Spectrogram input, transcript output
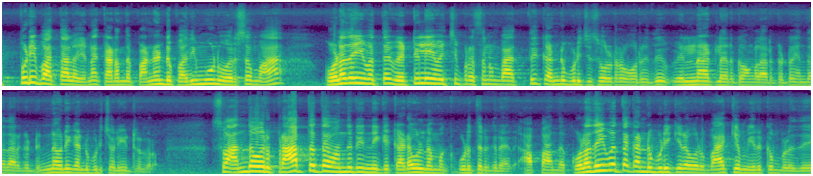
எப்படி பார்த்தாலும் ஏன்னா கடந்த பன்னெண்டு பதிமூணு வருஷமாக குலதெய்வத்தை வெட்டிலையை வச்சு பிரசனம் பார்த்து கண்டுபிடிச்சி சொல்கிற ஒரு இது வெளிநாட்டில் இருக்கவங்களா இருக்கட்டும் எந்ததாக இருக்கட்டும் இன்ன வரையும் கண்டுபிடிச்சி சொல்லிகிட்டு இருக்கிறோம். ஸோ அந்த ஒரு பிராப்தத்தை வந்துட்டு இன்றைக்கி கடவுள் நமக்கு கொடுத்துருக்கிறாரு. அப்போ அந்த குலதெய்வத்தை கண்டுபிடிக்கிற ஒரு பாக்கியம் இருக்கும் பொழுது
